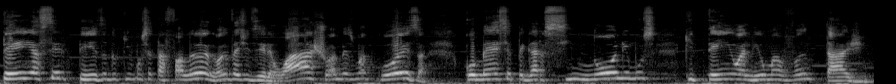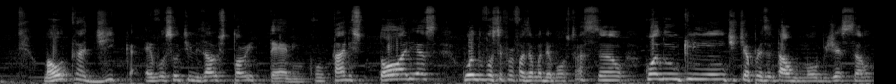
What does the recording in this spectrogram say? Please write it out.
tenha certeza do que você está falando. Ao invés de dizer eu acho, a mesma coisa. Comece a pegar sinônimos que tenham ali uma vantagem. Uma outra dica é você utilizar o storytelling, contar histórias quando você for fazer uma demonstração, quando um cliente te apresentar alguma objeção,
